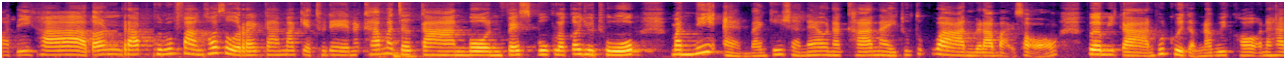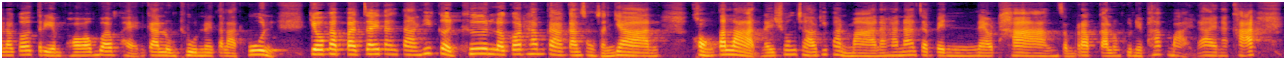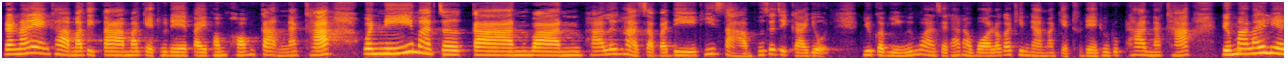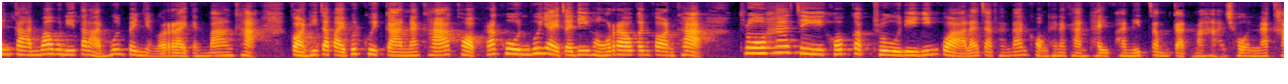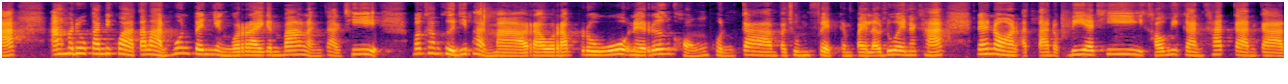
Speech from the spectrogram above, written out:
วัสดีค่ะ ต้อนรับคุณผู้ฟังเข้าสู่รายการ Market Today นะคะ มาเจอการบน Facebook แล้วก็ YouTube Money and Banking Channel นะคะ ในทุกๆวันเวลาบ่าย 2 เพื่อมีการพูดคุยกับนักวิเคราะห์นะคะ แล้วก็เตรียมพร้อมวางแผนการลงทุนในตลาดหุ้น เกี่ยวกับปัจจัยต่างๆ ที่เกิดขึ้น แล้วก็ท่ามกลางการส่งสัญญาณของตลาดในช่วงเช้าที่ผ่านมานะคะ น่าจะเป็นแนวทางสำหรับการลงทุนในภาคบ่ายได้นะคะ ดังนั้นเองค่ะมาติดตาม Market Today ไปพร้อม ๆ กันนะคะ วันนี้มาาเจอการวันพระฤหัสบดีที่ 3 พฤศจิกายน อยู่กับหญิงวิมวานเศรษฐถาวรแล้วก็ทีมงาน Market Today ทุกๆท่านนะคะ เดี๋ยวมาไล่เรียงกันว่าวันนี้ตลาดหุ้นเป็นอย่างไรกันบ้างค่ะ ก่อนที่จะไปพูดคุยกันนะคะ ขอบพระคุณผู้ใหญ่ใจดีของเรากันก่อนค่ะ True 5G คบกับ True ดียิ่งกว่า และจากทางด้านของธนาคารไทยพาณิชย์จำกัดมหาชนนะคะอะมาดูกันดีกว่าตลาดหุ้นเป็นอย่างไรกันบ้างหลังจากที่เมื่อค่ำคืนที่ผ่านมาเรารับรู้ในเรื่องของผลการประชุมเฟดกันไปแล้วด้วยนะคะ แน่นอนอัตราดอกเบี้ยที่เขามีการคาดการณ์กัน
